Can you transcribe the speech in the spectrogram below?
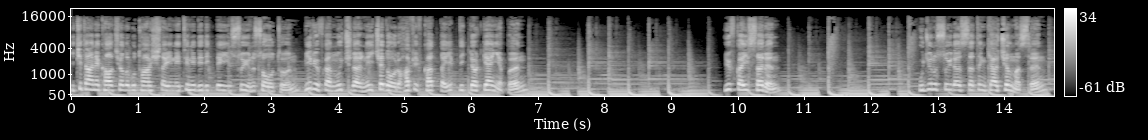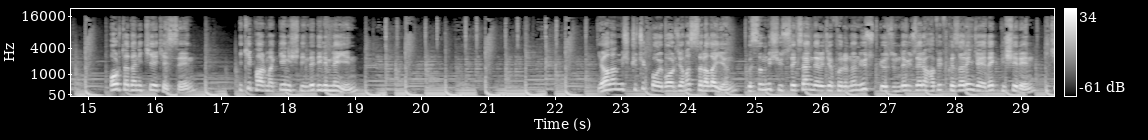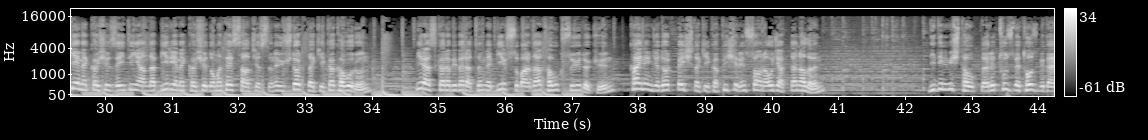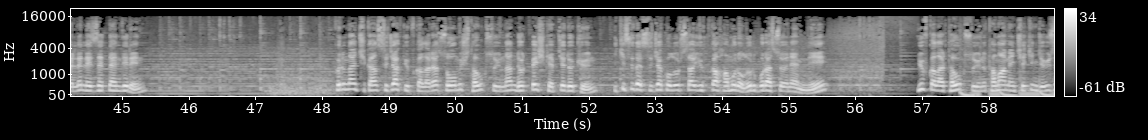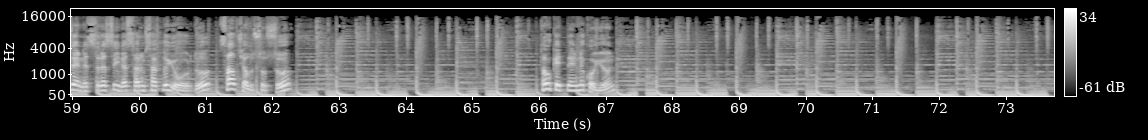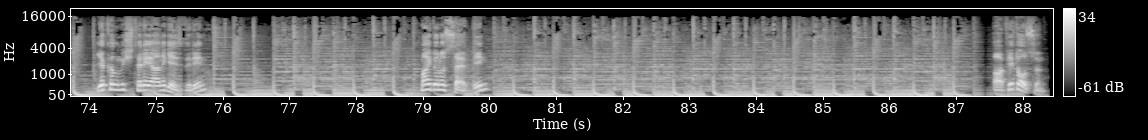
2 tane kalçalı butu haşlayın, etini didikleyin, suyunu soğutun. Bir yufkanın uçlarını içe doğru hafif katlayıp dikdörtgen yapın. Yufkayı sarın. Ucunu suyla ıslatın ki açılmasın. Ortadan ikiye kesin. İki parmak genişliğinde dilimleyin. Yağlanmış küçük boy borcama sıralayın. Isınmış 180 derece fırının üst gözünde üzeri hafif kızarıncaya dek pişirin. 2 yemek kaşığı zeytinyağında 1 yemek kaşığı domates salçasını 3-4 dakika kavurun. Biraz karabiber atın ve 1 su bardağı tavuk suyu dökün. Kaynayınca 4-5 dakika pişirin sonra ocaktan alın. Didilmiş tavukları tuz ve toz biberle lezzetlendirin. Fırından çıkan sıcak yufkalara soğumuş tavuk suyundan 4-5 kepçe dökün. İkisi de sıcak olursa yufka hamur olur, burası önemli. Yufkalar tavuk suyunu tamamen çekince üzerine sırasıyla sarımsaklı yoğurdu, salçalı sosu, tavuk etlerini koyun. Yakılmış tereyağını gezdirin. Maydanoz serpin. Afiyet olsun.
